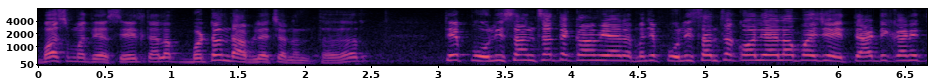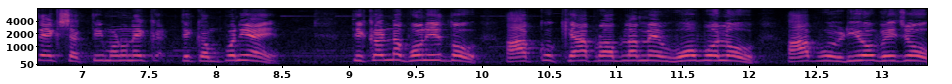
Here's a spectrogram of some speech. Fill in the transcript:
बसमध्ये असेल त्याला बटन दाबल्याच्या नंतर ते पोलिसांचं ते काम यायला म्हणजे पोलिसांचा कॉल यायला पाहिजे. त्या ठिकाणी ते एक शक्ती म्हणून एक ती कंपनी आहे. तिकडनं फोन येतो. आपको क्या प्रॉब्लेम आहे वो बोलो. आप व्हिडिओ भेजो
